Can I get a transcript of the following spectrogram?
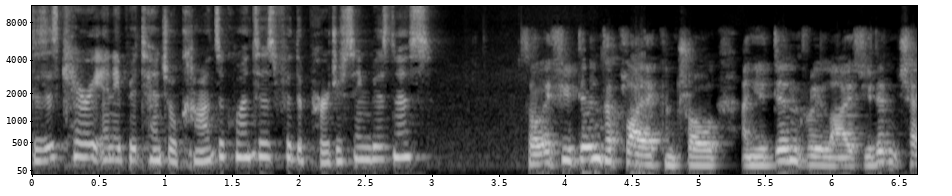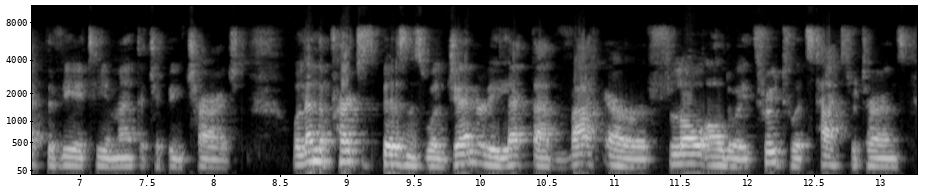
Does this carry any potential consequences for the purchasing business? So if you didn't apply a control and you didn't realize, you didn't check the VAT amount that you're being charged, well, then the purchase business will generally let that VAT error flow all the way through to its tax returns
